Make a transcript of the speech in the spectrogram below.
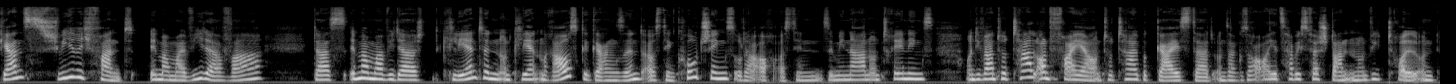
ganz schwierig fand, immer mal wieder, war, dass immer mal wieder Klientinnen und Klienten rausgegangen sind aus den Coachings oder auch aus den Seminaren und Trainings und die waren total on fire und total begeistert und sagen so, oh, jetzt habe ich es verstanden und wie toll und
